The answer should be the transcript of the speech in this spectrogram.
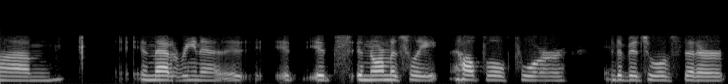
um, in that arena, it, it, it's enormously helpful for individuals that are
